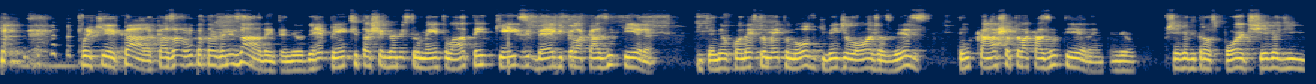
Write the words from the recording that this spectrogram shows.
Porque, cara, a casa nunca tá organizada, entendeu? De repente tá chegando instrumento lá, tem case bag pela casa inteira, entendeu? Quando é instrumento novo que vem de loja, às vezes, tem caixa pela casa inteira, entendeu? Chega de transporte, chega de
